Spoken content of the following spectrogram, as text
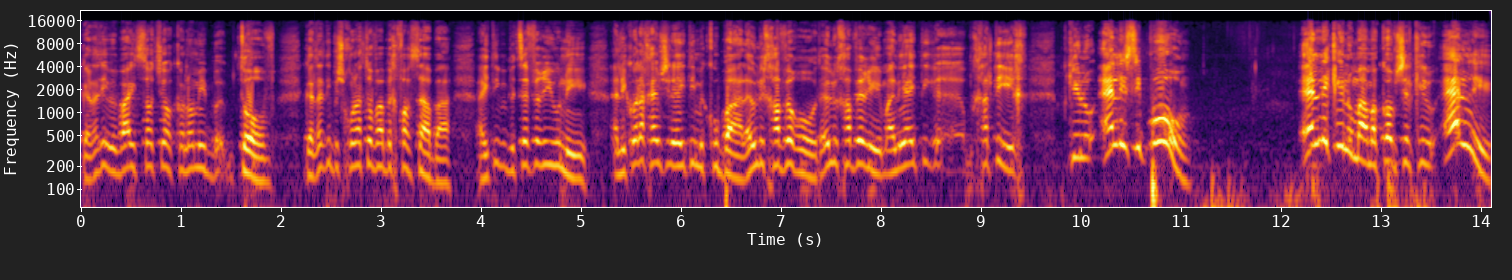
גדלתי בבית סוציו-אקונומי טוב, גדלתי בשכונה טובה בכפר סבא, הייתי בבית ספר עיוני, אני כל החיים שלי הייתי מקובל, היו לי חברות, היו לי חברים, אני הייתי אה, חתיך, כאילו, אין לי סיפור. אין לי כאילו מהמקום של כאילו, אין לי.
